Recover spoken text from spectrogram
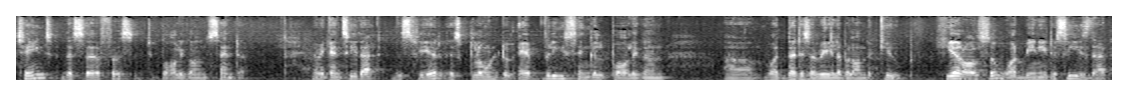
change the surface to polygon center. Now we can see that the sphere is cloned to every single polygon uh, what that is available on the cube. Here also what we need to see is that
